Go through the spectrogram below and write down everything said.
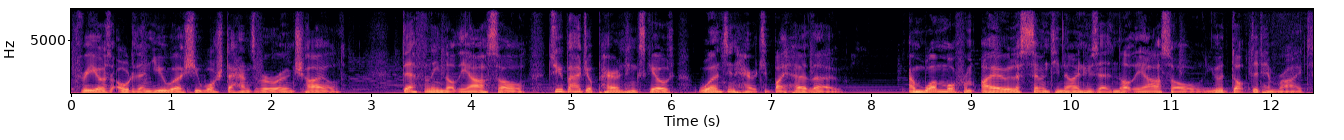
three years older than you were, she washed the hands of her own child. Definitely not the arsehole. Too bad your parenting skills weren't inherited by her though. And one more from Iola79 who says, Not the asshole. You adopted him, right?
